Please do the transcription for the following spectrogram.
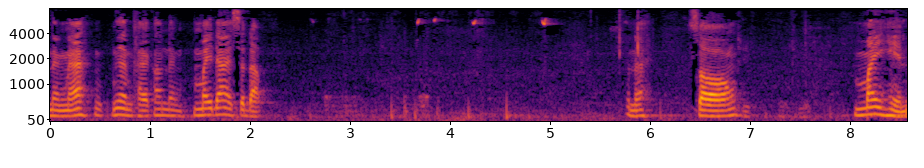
หนึ่งนะ เงื่อนไขข้อหนึ่งไม่ได้สดับ นะสองไม่เห็น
